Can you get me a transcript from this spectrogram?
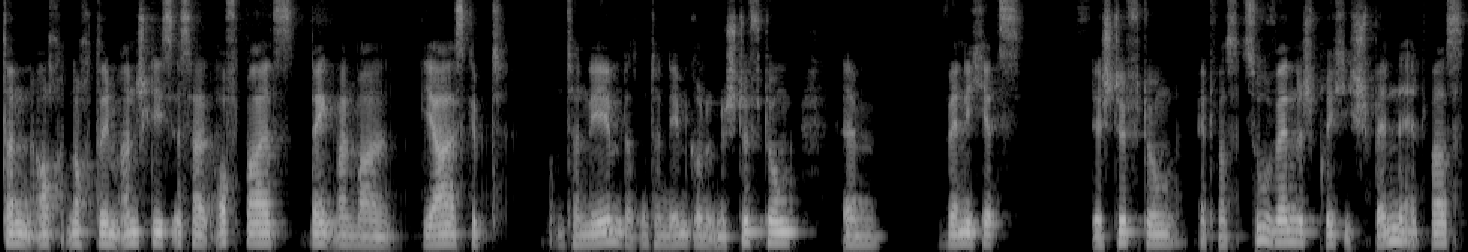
dann auch noch dem anschließt, ist halt oftmals, denkt man mal, ja, es gibt Unternehmen, das Unternehmen gründet eine Stiftung. Ähm, wenn ich jetzt der Stiftung etwas zuwende, sprich ich spende etwas,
